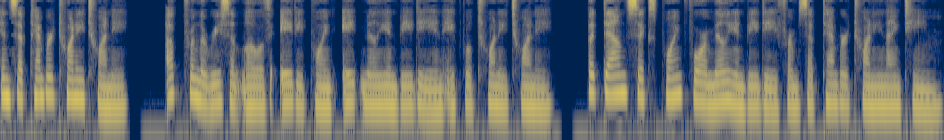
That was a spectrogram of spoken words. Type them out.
in September 2020, up from the recent low of 80.8 million BD in April 2020, but down 6.4 million BD from September 2019.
